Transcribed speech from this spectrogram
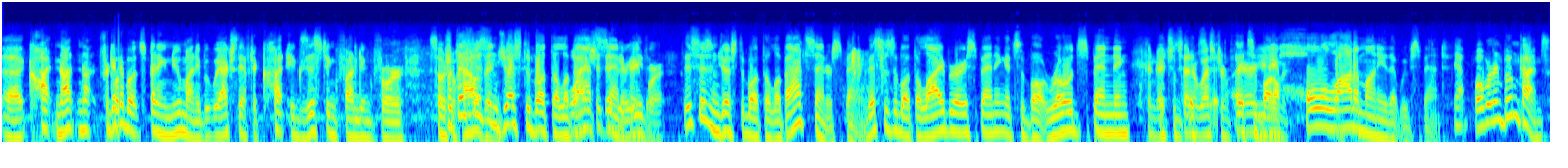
uh, cut, not, not forget about spending new money, but we actually have to cut existing funding for social housing. But this housing. isn't just about the Labatt Center either. This isn't just about the Labatt Center spending. This is about the library spending. It's about road spending. Convention it's, Center, it's, Western It's Fair, you about a whole lot of money that we've spent. Yeah, well, we're in boom times.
